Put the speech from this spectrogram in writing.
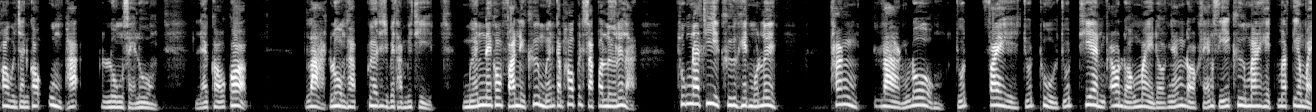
พ่อบุญจันทร์ก็อุ้มพระลงใส่โลง แล้วเขาก็ลากโลงครับ เพื่อที่จะไปทำพิธี เหมือนในความฝันนี่คือเหมือนกับเขาเป็นสับปะเลอเลยล่ะ ทุกหน้าที่คือเฮ็ดหมดเลย ทั้งล่างโล่งจุดไฟจุดถูจุดเทียน เอาดอกไม้ดอกยังดอกแสงสีคือมาเห็ดมาเตรียมไว้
